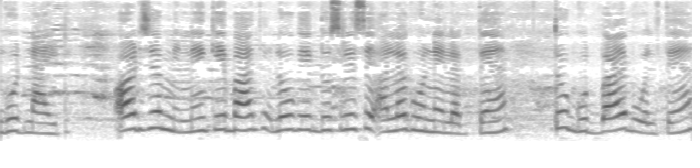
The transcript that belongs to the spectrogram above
गुड नाइट और जब मिलने के बाद लोग एक दूसरे से अलग होने लगते हैं तो गुड बाय बोलते हैं।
